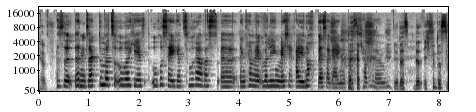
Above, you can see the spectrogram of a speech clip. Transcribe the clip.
Ja. Also dann sag du mal zu Urusei Yatsura, was, äh, dann können wir überlegen, welche Reihe noch besser geeignet ist. Ich, ähm ja, das, das, ich finde das,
